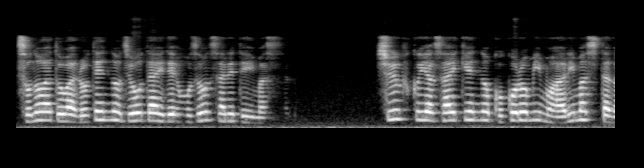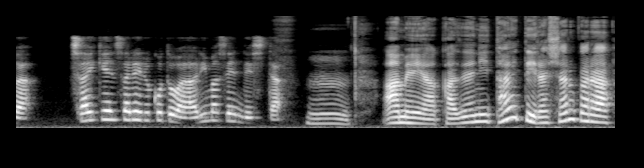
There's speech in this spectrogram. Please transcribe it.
その後は露天の状態で保存されています。修復や再建の試みもありましたが、再建されることはありませんでした。うん。雨や風に耐えていらっしゃるから、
